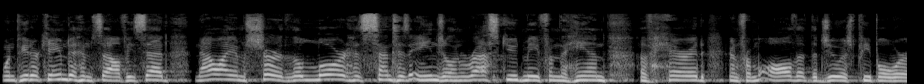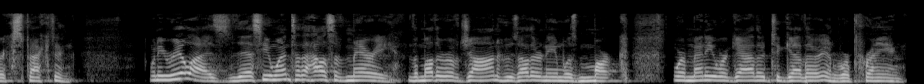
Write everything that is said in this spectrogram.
When Peter came to himself, he said, Now I am sure that the Lord has sent his angel and rescued me from the hand of Herod and from all that the Jewish people were expecting. When he realized this, he went to the house of Mary, the mother of John, whose other name was Mark, where many were gathered together and were praying.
